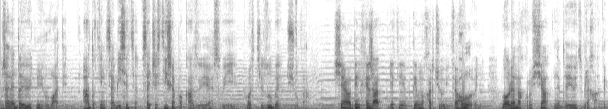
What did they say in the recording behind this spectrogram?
вже не дають нудьгувати, а до кінця місяця все частіше показує свої гострі зуби щука. Ще один хижак, який активно харчується, головень. Ловля на хруща не дають збрехати.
